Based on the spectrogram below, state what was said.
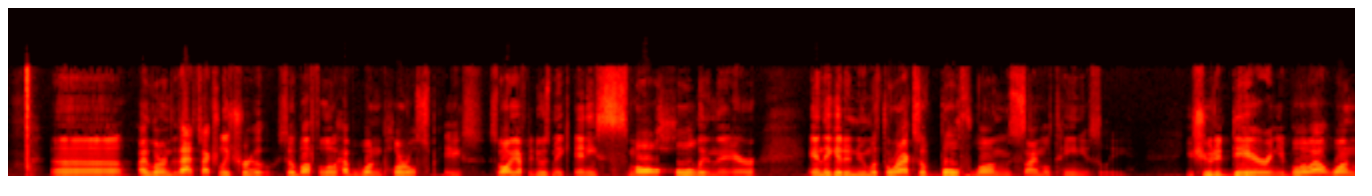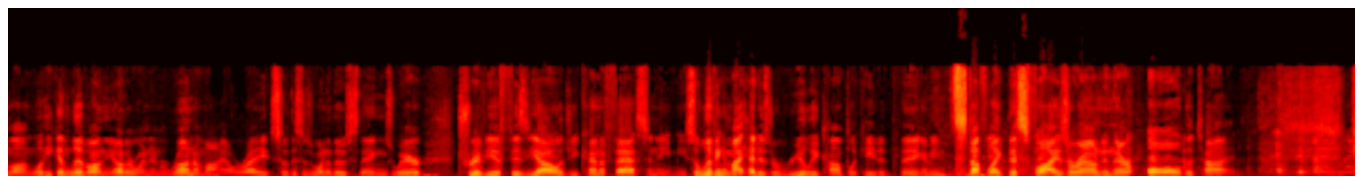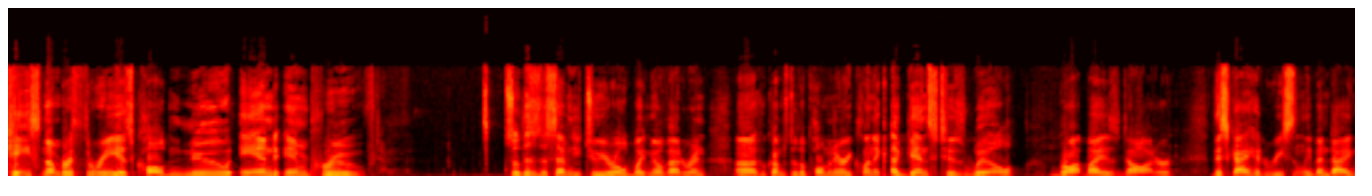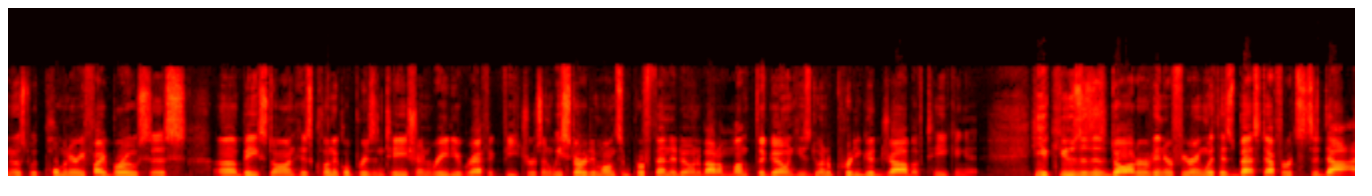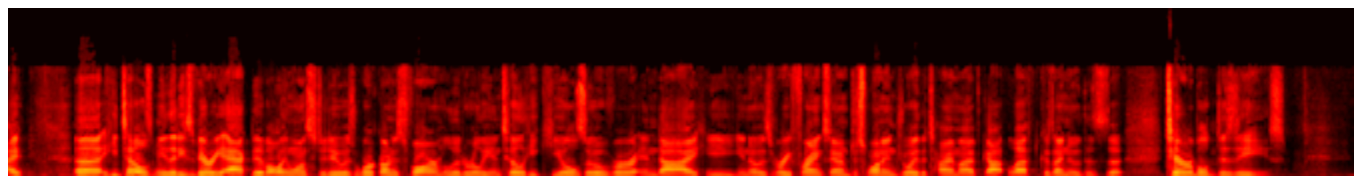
uh, I learned that that's actually true. So buffalo have one pleural space. So all you have to do is make any small hole in there, and they get a pneumothorax of both lungs simultaneously. You shoot a deer and you blow out one lung, well, he can live on the other one and run a mile, right? So this is one of those things where trivia, physiology kind of fascinate me. So living in my head is a really complicated thing. I mean, stuff like this flies around in there all the time. Case number three is called New and Improved. So, this is a 72 year old white male veteran uh, who comes to the pulmonary clinic against his will, brought by his daughter. This guy had recently been diagnosed with pulmonary fibrosis uh, based on his clinical presentation, radiographic features, and we started him on some pirfenidone about a month ago, and he's doing a pretty good job of taking it. He accuses his daughter of interfering with his best efforts to die. Uh, he tells me that he's very active. All he wants to do is work on his farm literally until he keels over and die. He, you know, is very frank, saying, "I just want to enjoy the time I've got left because I know this is a terrible disease."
